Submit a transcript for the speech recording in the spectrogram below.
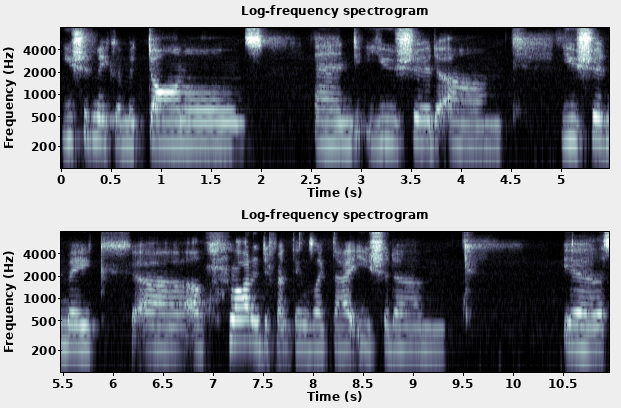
you should make a McDonald's and you should um you should make uh, a lot of different things like that. You should um yeah, let's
